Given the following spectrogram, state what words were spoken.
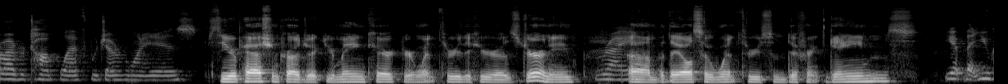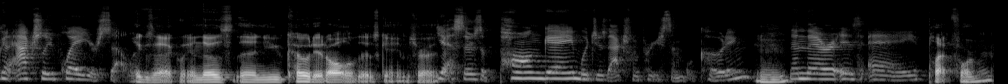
whatever top left, whichever one it is. so your Passion Project, your main character went through the hero's journey, Right. um, but they also went through some different games. Yep, that you can actually play yourself. Exactly. And those, then you coded all of those games, right? Yes, there's a Pong game, which is actually pretty simple coding. Mhm. Then there is a Platformer.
